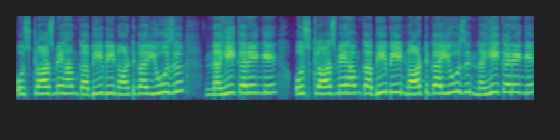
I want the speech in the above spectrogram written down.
उस क्लॉज में हम कभी भी नॉट का यूज़ नहीं करेंगे उस क्लॉज में हम कभी भी नॉट का यूज़ नहीं करेंगे।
